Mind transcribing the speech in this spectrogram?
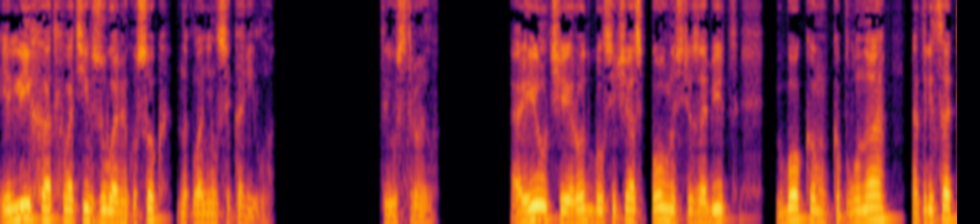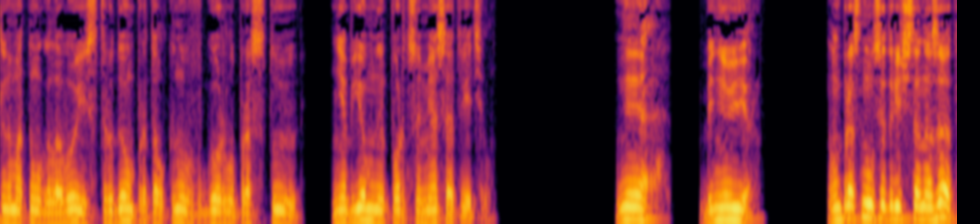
и, лихо отхватив зубами кусок, наклонился к Арилу. «Ты устроил». Арил, чей рот был сейчас полностью забит боком каплуна, отрицательно мотнул головой и, с трудом протолкнув в горло простую, необъемную порцию мяса, ответил. «Не, Бенюер. Он проснулся три часа назад,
